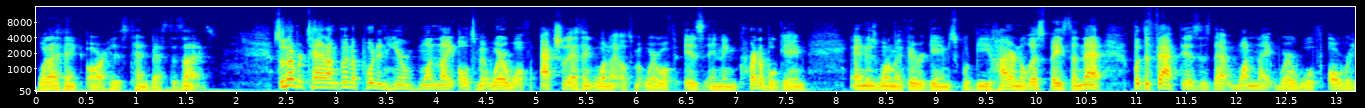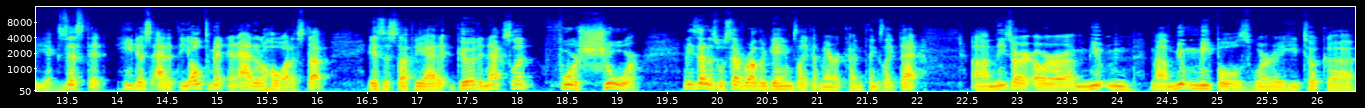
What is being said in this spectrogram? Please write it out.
what I think are his 10 best designs. So number 10, I'm going to put in here One Night Ultimate Werewolf. Actually, I think One Night Ultimate Werewolf is an incredible game and is one of my favorite games, would be higher on the list based on that. But the fact is, is that One Night Werewolf already existed. He just added the ultimate and added a whole lot of stuff. Is the stuff he added good and excellent? For sure. And he's done this with several other games like America and things like that. Um, these are, are uh, mutant uh, mutant meeples where he took uh,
